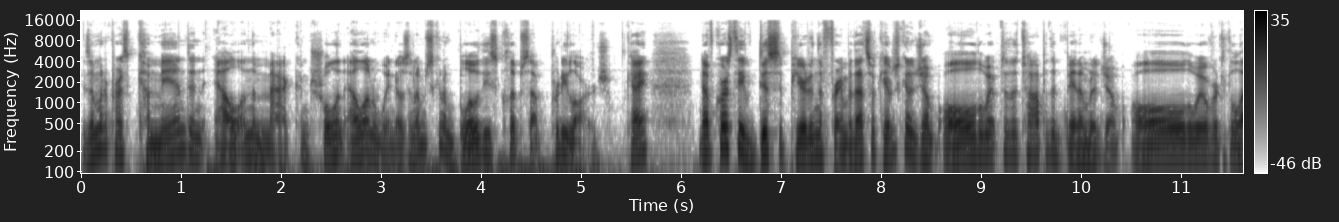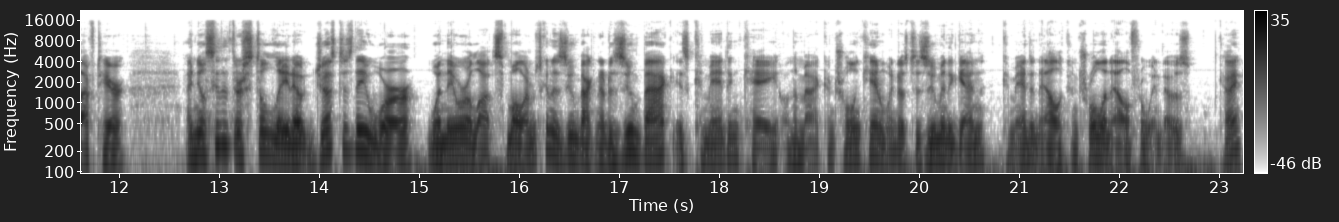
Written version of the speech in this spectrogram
is I'm going to press Command and L on the Mac, Control and L on Windows, and I'm just going to blow these clips up pretty large, okay? Now, of course, they've disappeared in the frame, but that's okay. I'm just going to jump all the way up to the top of the bin. I'm going to jump all the way over to the left here, and you'll see that they're still laid out just as they were when they were a lot smaller. I'm just going to zoom back. Now, to zoom back is Command and K on the Mac, Control and K on Windows. To zoom in again, Command and L, Control and L for Windows, okay?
